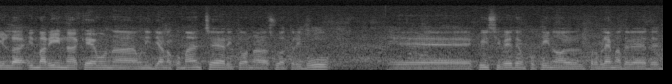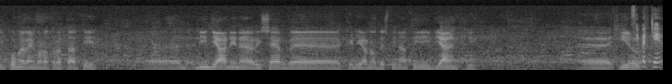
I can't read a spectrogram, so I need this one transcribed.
il, il, Marine che è un, un indiano comanche ritorna alla sua tribù e qui si vede un pochino il problema de, de, di come vengono trattati eh, gli indiani nelle riserve che li hanno destinati i bianchi. Eh, il... Sì, perché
